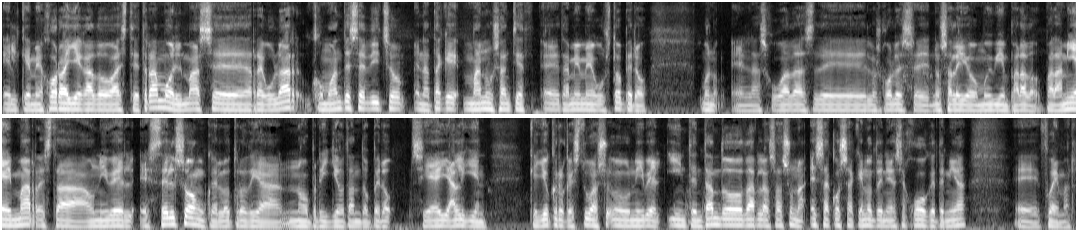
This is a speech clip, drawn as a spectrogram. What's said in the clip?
el que mejor ha llegado a este tramo, el más regular. Como antes he dicho, en ataque Manu Sánchez también me gustó, pero bueno, en las jugadas de los goles eh, no salió muy bien parado. Para mí Aymar está a un nivel excelso, aunque el otro día no brilló tanto, pero si hay alguien que yo creo que estuvo a su nivel intentando darle a Osasuna esa cosa que no tenía, ese juego que tenía, eh, fue Aymar.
